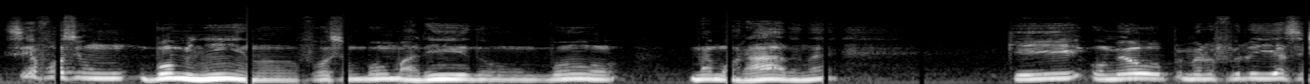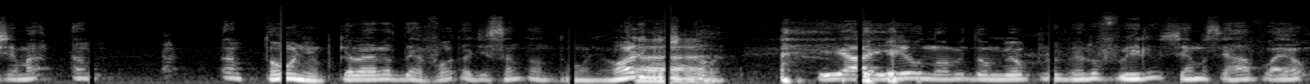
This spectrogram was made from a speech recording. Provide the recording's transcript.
se eu fosse um bom menino, fosse um bom marido, um bom namorado, né? Que o meu primeiro filho ia se chamar An Antônio, porque ela era devota de Santo Antônio. Olha ah. que história. E aí o nome do meu primeiro filho chama-se Rafael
